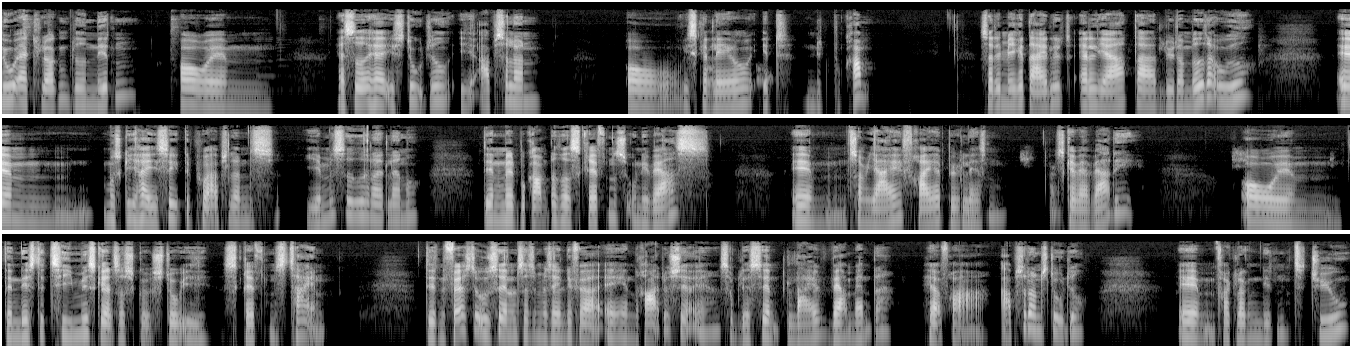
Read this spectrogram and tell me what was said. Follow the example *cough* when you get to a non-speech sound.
Nu er klokken blevet 19, og øhm, jeg sidder her i studiet i Absalon, og vi skal lave et nyt program. Så det er mega dejligt, alle jer, der lytter med derude. Øhm, måske har I set det på Absalons hjemmeside eller et eller andet. Det er nemlig et program, der hedder Skriftens Univers, øhm, som jeg, Freja Bøge Lassen, skal være vært i. Og øhm, den næste time skal altså stå i skriftens tegn. Det er den første udsendelse, som jeg sagde lige før, af en radioserie, som bliver sendt live hver mandag her fra Absalon-studiet øhm, fra kl. 19 til 20.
